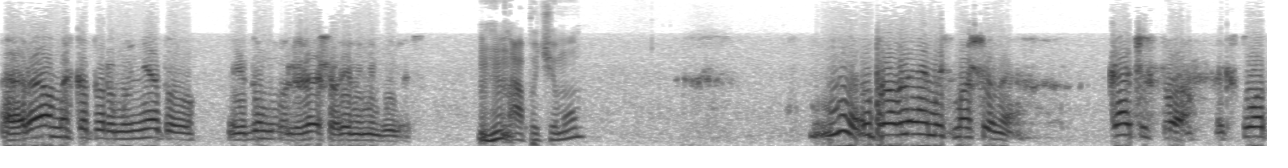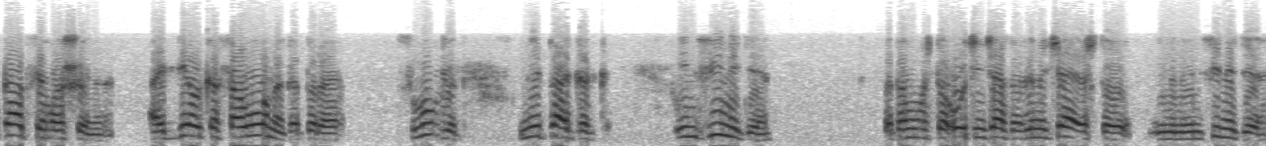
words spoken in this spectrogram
равных которому нету, и думаю, в ближайшее время не будет. Угу. А почему? Ну, управляемость машины, качество эксплуатации машины, отделка салона, которая служит не так, как Infinity, потому что очень часто замечаю, что именно Infinity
